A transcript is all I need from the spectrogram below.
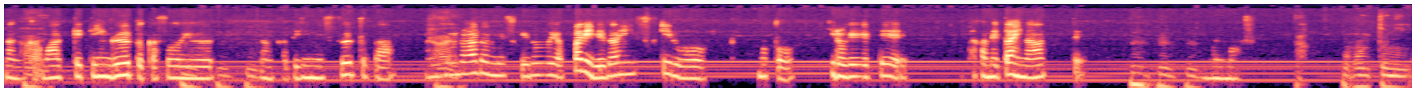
なんはいか、マーケティングとか、そういう、なんかビジネスとか、いろいろあるんですけど、やっぱりデザインスキルをもっと広げて高めたいなってもう本当に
